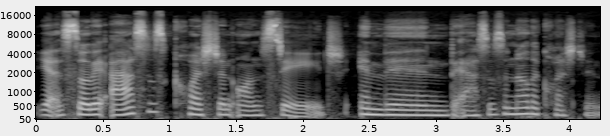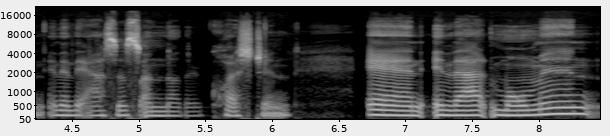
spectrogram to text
Yes, so they asked us a question on stage, and then they asked us another question, and then they asked us another question. And in that moment,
